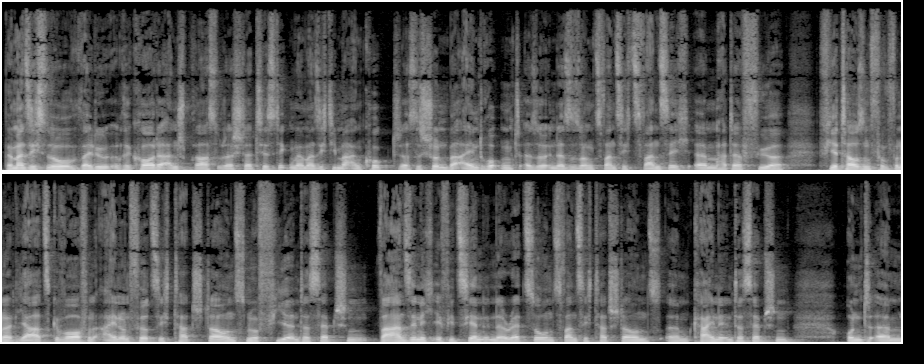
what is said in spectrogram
wenn man sich so, weil du Rekorde ansprachst oder Statistiken, wenn man sich die mal anguckt, das ist schon beeindruckend. Also in der Saison 2020 ähm, hat er für 4.500 Yards geworfen, 41 Touchdowns, nur vier Interception, wahnsinnig effizient in der Red Zone, 20 Touchdowns, ähm, keine Interception und ähm,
